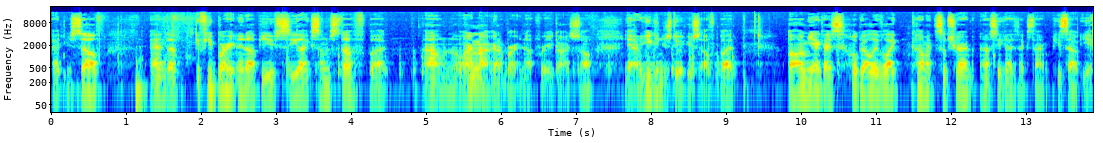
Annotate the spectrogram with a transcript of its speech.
at yourself. And uh, if you brighten it up, you see like some stuff, but I don't know. I'm not gonna brighten it up for you guys, so yeah, you can just do it yourself. But um, yeah, guys, hope y'all leave a like, comment, subscribe, and I'll see you guys next time. Peace out, yeah.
